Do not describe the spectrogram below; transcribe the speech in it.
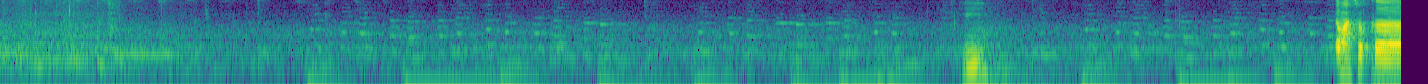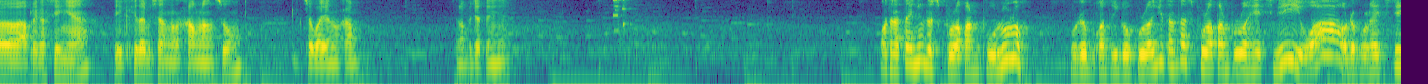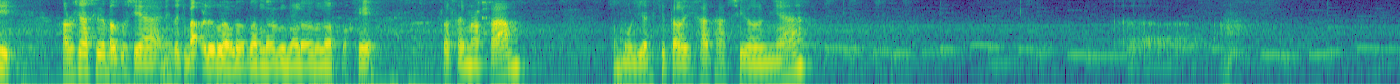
Oke. Kita masuk ke aplikasinya, jadi kita bisa ngerekam langsung. Coba yang rekam. Tinggal pencet ini. Oh ternyata ini udah 1080 loh. Udah bukan 720 lagi, ternyata 1080 HD. Wow, udah full HD. Harusnya hasilnya bagus ya. Ini kita coba. Oke. Selesai merekam. Kemudian kita lihat hasilnya.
